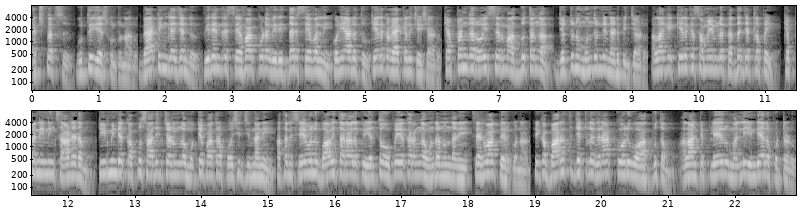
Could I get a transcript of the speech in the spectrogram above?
ఎక్స్పర్ట్స్ గుర్తు చేసుకుంటున్నారు. బ్యాటింగ్ లెజెండ్ వీరేంద్ర సెహ్వాగ్ కూడా వీరిద్దరి సేవల్ని కొనియాడుతూ కీలక వ్యాఖ్యలు చేశాడు. కెప్టెన్గా రోహిత్ శర్మ అద్భుతంగా జట్టును ముందుండి నడిపించాడు. అలాగే కీలక సమయంలో పెద్ద జట్లపై కెప్టెన్ ఇన్నింగ్స్ ఆడడం టీమిండియా కప్పు సాధించడంలో ముఖ్య పాత్ర పోషించిందని అతని సేవలు భావితరాలకు ఎంతో ఉపయోగకరంగా ఉండనుందని సెహ్వాగ్ పేర్కొన్నాడు. ఇక భారత జట్టులో విరాట్ కోహ్లీ ఓ అద్భుతం. అలాంటి ప్లేయర్ మళ్ళీ ఇండియాలో పుట్టాడు.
